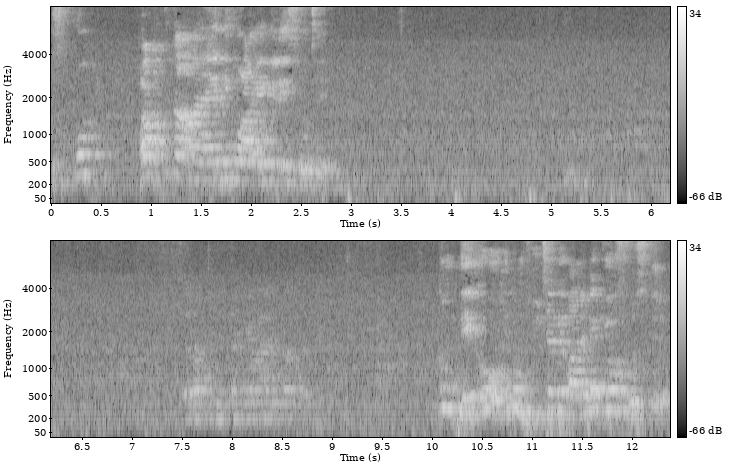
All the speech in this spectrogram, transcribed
उसको वक्त कहाँ है कि वो आगे के लिए सोचे। तुम देखो कि तुम फ्यूचर के बारे में क्यों सोचते हो?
